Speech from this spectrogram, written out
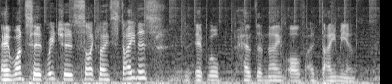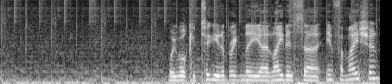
and once it reaches cyclone status it will have the name of a Damien. We will continue to bring the uh, latest uh, information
